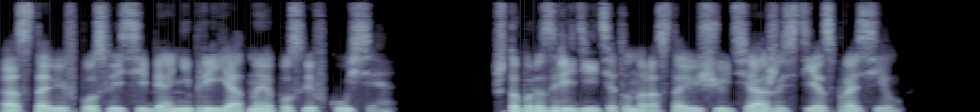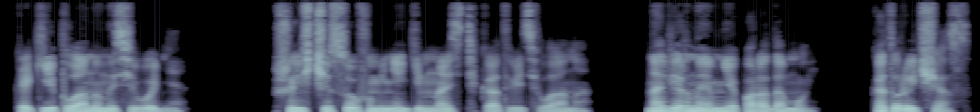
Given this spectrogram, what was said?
оставив после себя неприятное послевкусие. Чтобы разрядить эту нарастающую тяжесть, я спросил, «Какие планы на сегодня?» «В шесть часов у меня гимнастика», — ответила она. «Наверное, мне пора домой». «Который час?»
